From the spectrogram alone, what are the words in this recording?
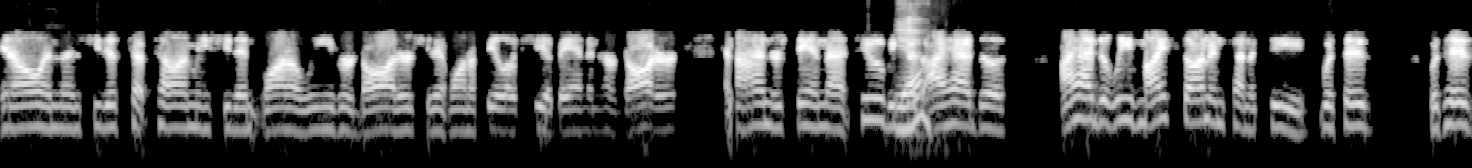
you know, and then she just kept telling me she didn't want to leave her daughter, she didn't want to feel like she abandoned her daughter, and I understand that too because Yeah. I had to I had to leave my son in Tennessee with his with his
